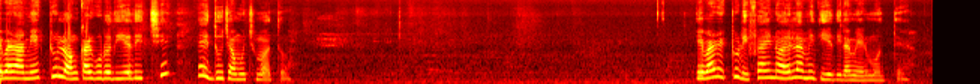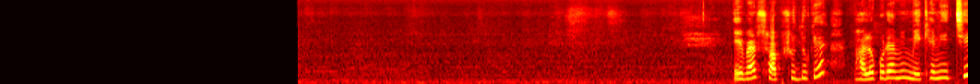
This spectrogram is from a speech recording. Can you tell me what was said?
এবার আমি একটু লঙ্কার গুঁড়ো দিয়ে দিচ্ছি, এই দু চামচ মতো। এবার একটু রিফাইন অয়েল আমি দিয়ে দিলাম এর মধ্যে। এবার সব শুধুকে ভালো করে আমি মেখে নিচ্ছি।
